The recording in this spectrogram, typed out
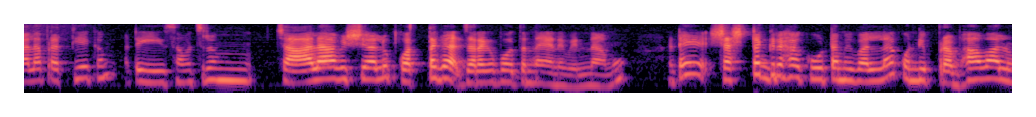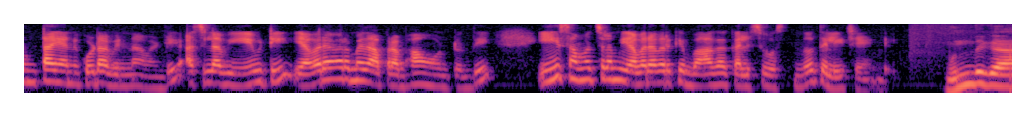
చాలా ప్రత్యేకం. అంటే ఈ సంవత్సరం చాలా విషయాలు కొత్తగా జరగబోతున్నాయని విన్నాము. అంటే షష్టగ్రహ కూటమి వల్ల కొన్ని ప్రభావాలు ఉంటాయని కూడా విన్నామండి. అసలు అవి ఏమిటి? ఎవరెవరి మీద ఆ ప్రభావం ఉంటుంది? ఈ సంవత్సరం ఎవరెవరికి బాగా కలిసి వస్తుందో తెలియచేయండి. ముందుగా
